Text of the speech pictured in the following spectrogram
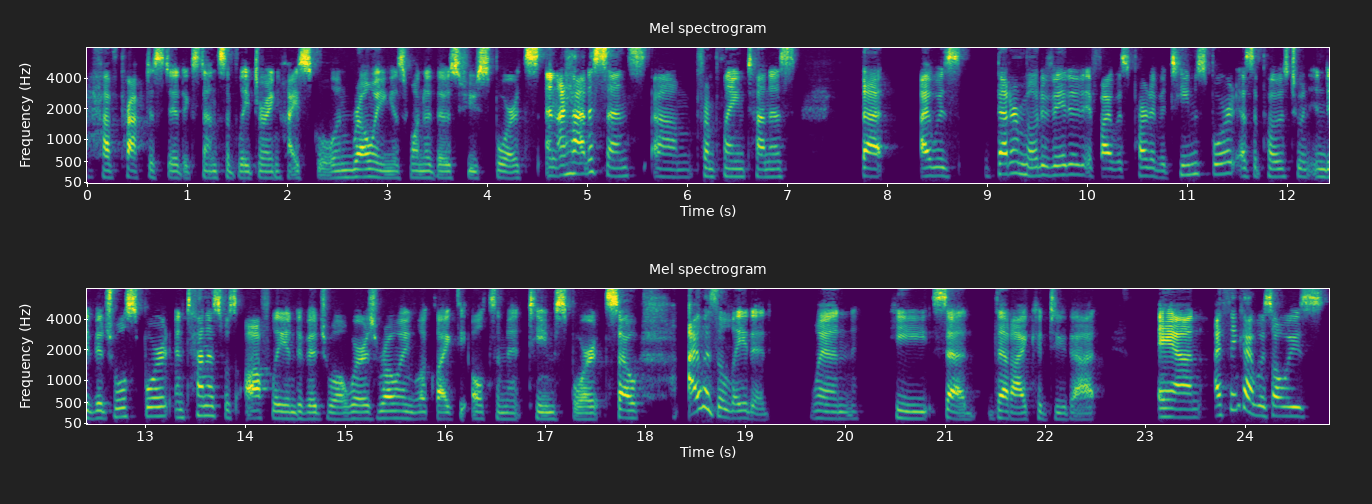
have practiced it extensively during high school. And rowing is one of those few sports. And I had a sense um, from playing tennis that I was better motivated if I was part of a team sport as opposed to an individual sport. And tennis was awfully individual, whereas rowing looked like the ultimate team sport. So I was elated when he said that I could do that. And I think I was always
